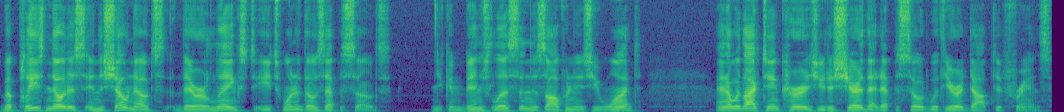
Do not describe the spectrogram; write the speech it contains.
But please notice in the show notes there are links to each one of those episodes. You can binge listen as often as you want, and I would like to encourage you to share that episode with your adoptive friends.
